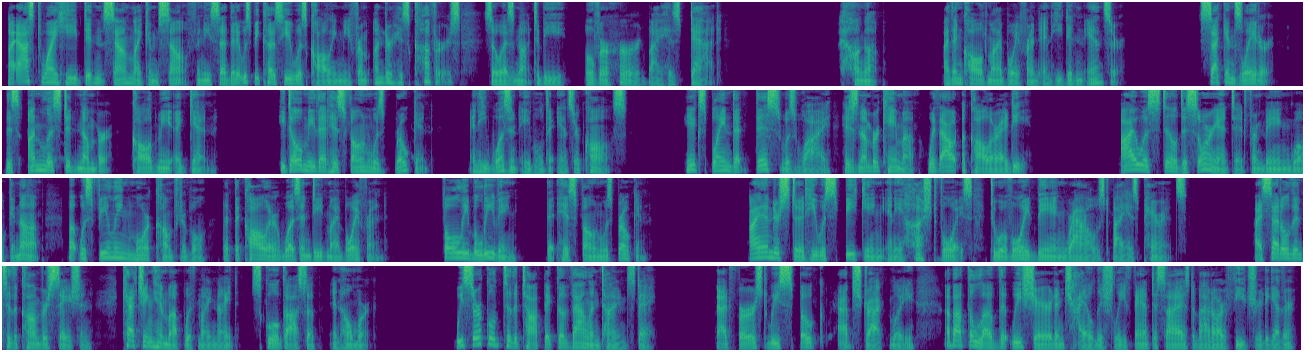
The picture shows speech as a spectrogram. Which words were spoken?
I asked why he didn't sound like himself, and he said that it was because he was calling me from under his covers so as not to be overheard by his dad. I hung up. I then called my boyfriend and he didn't answer. Seconds later, this unlisted number called me again. He told me that his phone was broken and he wasn't able to answer calls. He explained that this was why his number came up without a caller ID. I was still disoriented from being woken up, but was feeling more comfortable that the caller was indeed my boyfriend, fully believing that his phone was broken. I understood he was speaking in a hushed voice to avoid being roused by his parents. I settled into the conversation, catching him up with my night, school gossip, and homework. We circled to the topic of Valentine's Day. At first, we spoke abstractly about the love that we shared and childishly fantasized about our future together.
